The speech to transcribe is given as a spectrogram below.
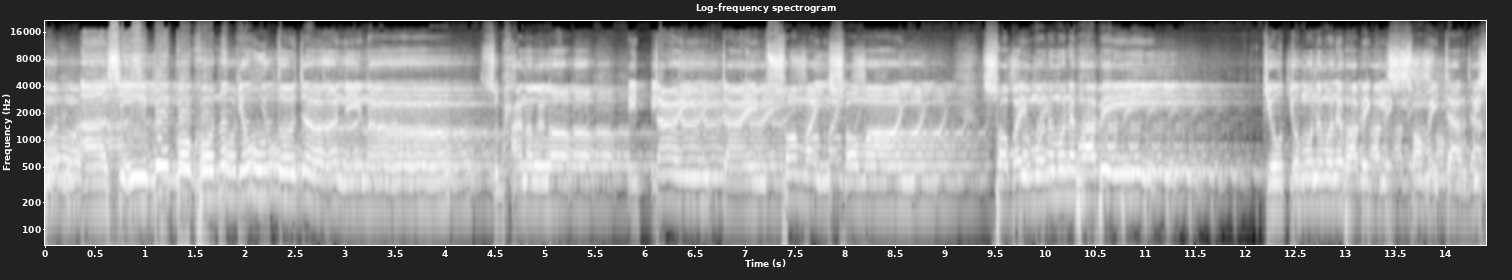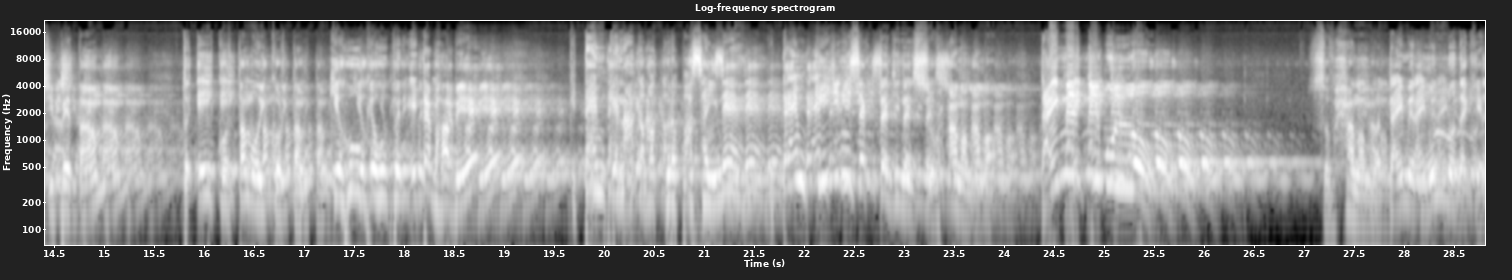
আসিবে কখন কেউ তো জানে না। সুবহানাল্লাহ, এই টাইম টাইম সময় সময় সবাই মনে মনে ভাবে, কেউ তো মনে মনে ভাবে কি সময়টা আর বেশি পেতাম। তো এই করতাম, ওই করতাম। কেহু কেহু ফের এটা ভাবে কি টাইমকে নাকাবাক করে পাসাই নে? টাইম কি জিনিস একটা জিনিস? সুবহানাল্লাহ। টাইমের কি মূল্য? সুবহানাল্লাহ টাইমের মূল্য দেখেন।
